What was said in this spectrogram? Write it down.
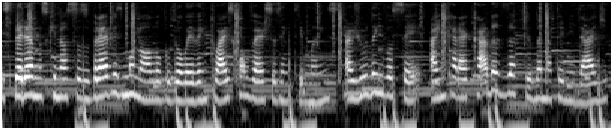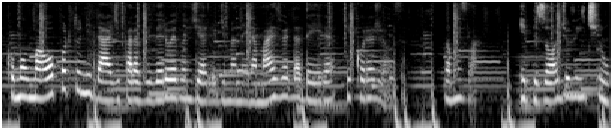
Esperamos que nossos breves monólogos ou eventuais conversas entre mães ajudem você a encarar cada desafio da maternidade como uma oportunidade para viver o Evangelho de maneira mais verdadeira e corajosa. Vamos lá! Episódio 21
